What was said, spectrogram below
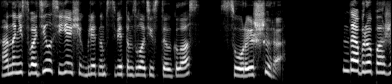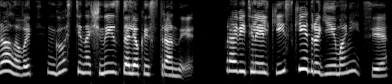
Она не сводила сияющих бледным светом золотистых глаз Соры и Шира. «Добро пожаловать, гости ночные из далекой страны, правители Элькийские и другие манити.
